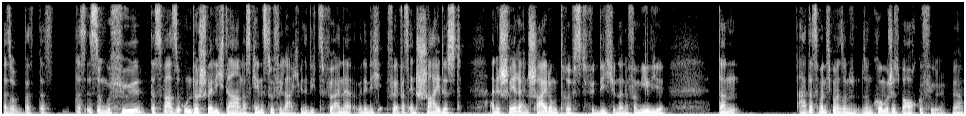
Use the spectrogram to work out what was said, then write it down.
also das, das, das ist so ein Gefühl, das war so unterschwellig da und das kennst du vielleicht, wenn du dich für eine, wenn du dich für etwas entscheidest, eine schwere Entscheidung triffst für dich und deine Familie, dann hat das manchmal so ein, so ein komisches Bauchgefühl, ja.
